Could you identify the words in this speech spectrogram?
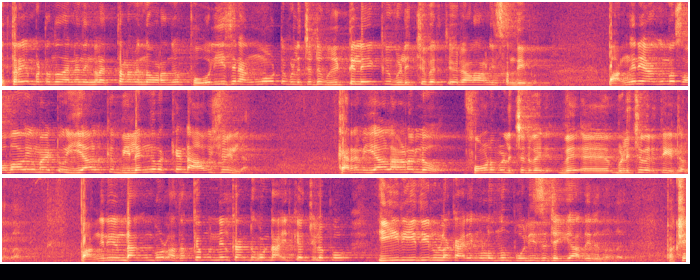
എത്രയും പെട്ടെന്ന് തന്നെ നിങ്ങൾ എത്തണമെന്ന് പറഞ്ഞു പോലീസിനെ അങ്ങോട്ട് വിളിച്ചിട്ട് വീട്ടിലേക്ക് വിളിച്ചു വരുത്തിയ ഒരാളാണ് ഈ സന്ദീപ്. അപ്പം അങ്ങനെയാകുമ്പോൾ സ്വാഭാവികമായിട്ടും ഇയാൾക്ക് വിലങ്ങ് വെക്കേണ്ട ആവശ്യമില്ല. കാരണം ഇയാളാണല്ലോ ഫോൺ വിളിച്ചിട്ട് വരു വിളിച്ചു വരുത്തിയിട്ടുള്ളത്. അപ്പം അങ്ങനെ ഉണ്ടാകുമ്പോൾ അതൊക്കെ മുന്നിൽ കണ്ടുകൊണ്ടായിരിക്കാം ചിലപ്പോൾ ഈ രീതിയിലുള്ള കാര്യങ്ങളൊന്നും പോലീസ് ചെയ്യാതിരുന്നത്. പക്ഷെ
